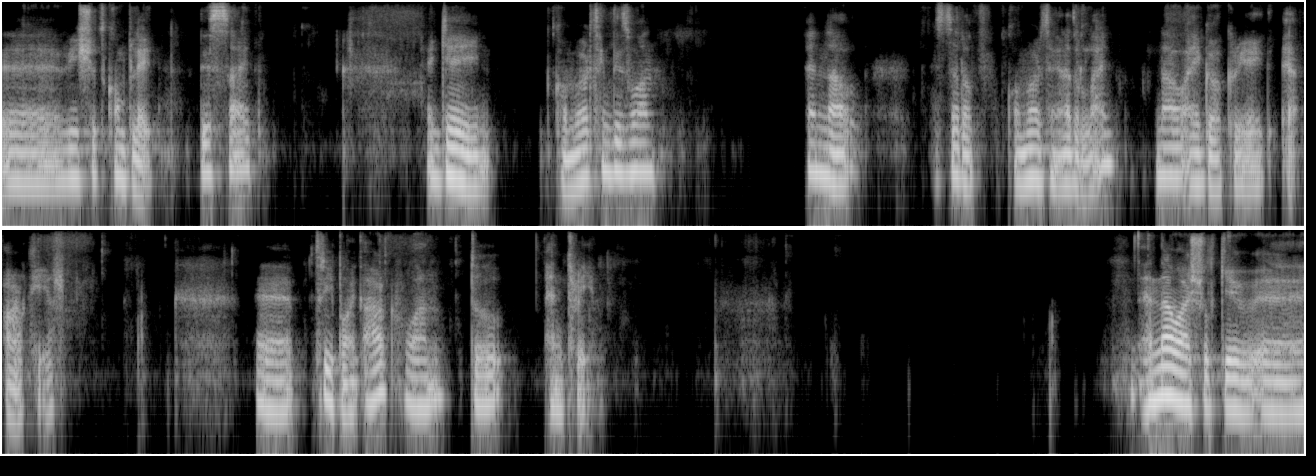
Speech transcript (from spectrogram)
uh, we should complete this side. Again converting this one. And now instead of converting another line now I go create an arc here. Uh, three point arc one two and three and now I should give uh,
